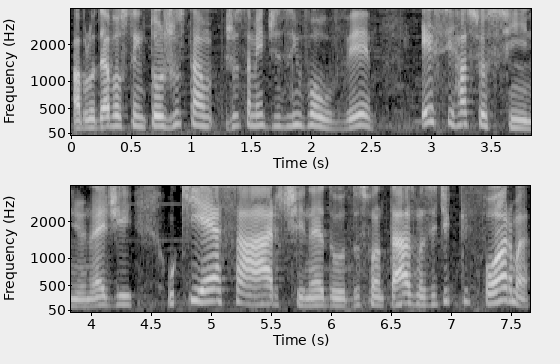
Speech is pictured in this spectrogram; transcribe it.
a Blue Devils tentou justa, justamente desenvolver esse raciocínio, né, de o que é essa arte, né, do, dos fantasmas e de que forma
